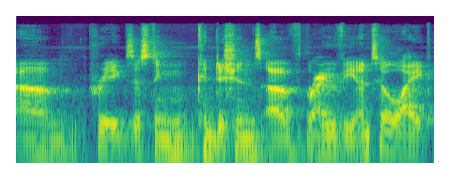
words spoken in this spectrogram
um, pre-existing conditions of the Right. movie until like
